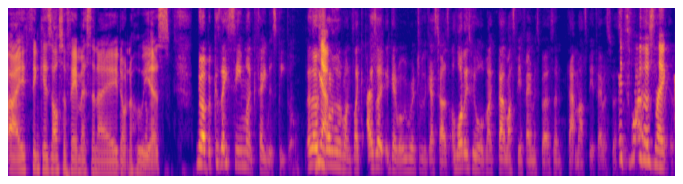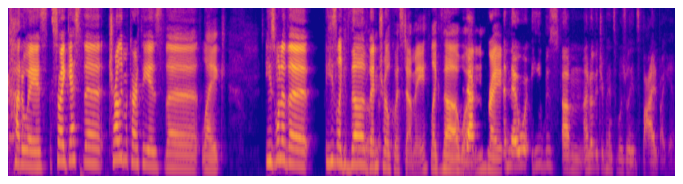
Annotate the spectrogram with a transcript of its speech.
I think is also famous, and I don't know who he Okay. is. No, because they seem like famous people. And those Yeah. are one of the ones. Like as I again when we went to the guest stars, a lot of these people were like that must be a famous person. That must be a famous person. It's one of those like who they are. cutaways. So I guess the Charlie McCarthy is the like he's one of the he's like the Ventriloquist. dummy, like the one, right? And they were he was um I know that Jim Henson was really inspired by him.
